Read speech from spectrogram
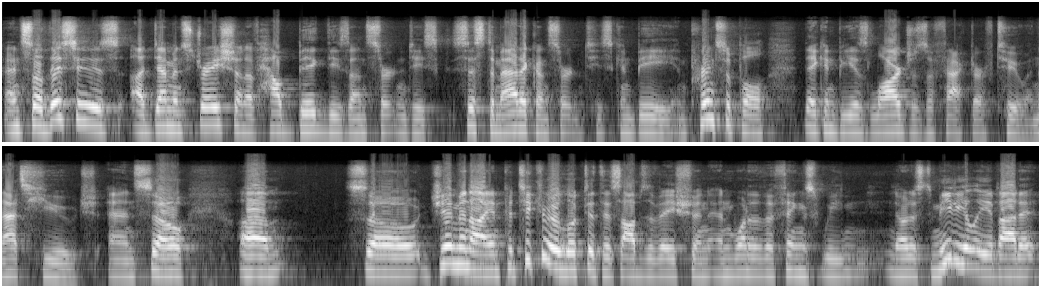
And so this is a demonstration of how big these uncertainties, systematic uncertainties, can be. In principle, they can be as large as a factor of two, and that's huge. And so um, so Jim and I in particular looked at this observation, and one of the things we noticed immediately about it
